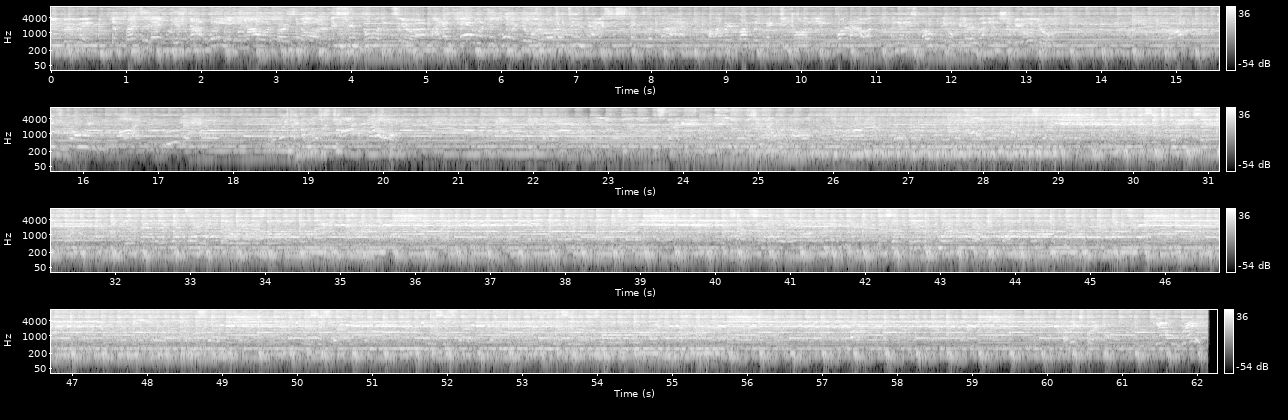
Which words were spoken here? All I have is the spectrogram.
in? The president is not waiting an hour for his daughter. This is important to her. I don't care what's important to her. all I do now is just stick to the plan. I'll have her in front of the victory column in one hour, and then this whole thing will be over and she'll be all yours. think why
